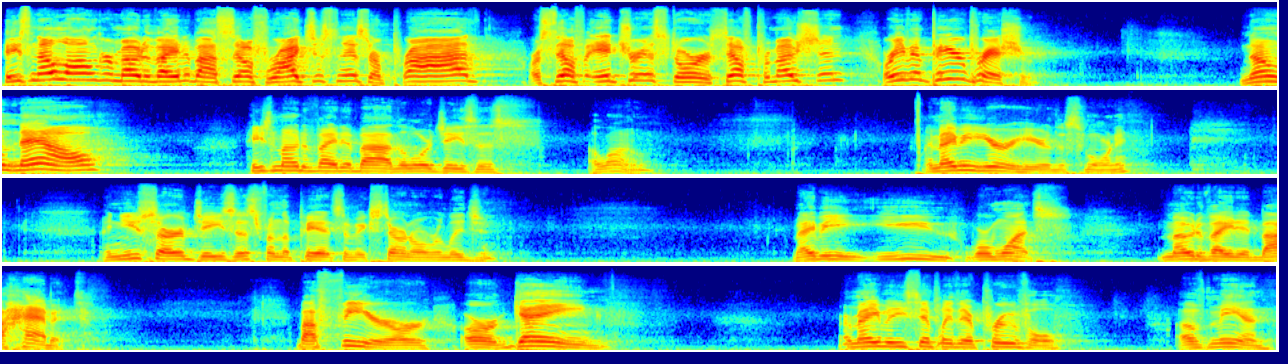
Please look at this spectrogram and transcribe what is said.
He's no longer motivated by self righteousness or pride or self interest or self promotion or even peer pressure. No, now he's motivated by the Lord Jesus alone. And maybe you're here this morning and you serve Jesus from the pits of external religion. Maybe you were once motivated by habit, by fear or, or gain, or maybe simply the approval of men.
